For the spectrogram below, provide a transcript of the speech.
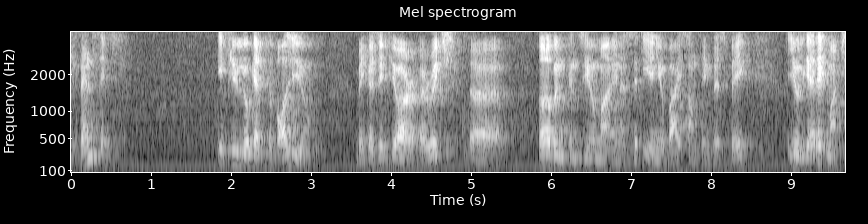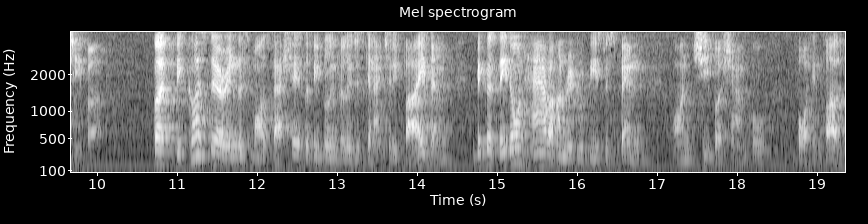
expensive if you look at the volume. Because if you're a rich uh, urban consumer in a city and you buy something this big, you'll get it much cheaper. But because they're in the small sachets, the people in villages can actually buy them because they don't have 100 rupees to spend on cheaper shampoo bought in bulk.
